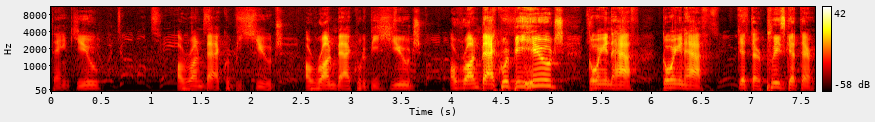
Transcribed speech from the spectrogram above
Thank you. A run back would be huge. A run back would be huge. A run back would be huge. Going in half. Going in half. Get there. Please get there.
